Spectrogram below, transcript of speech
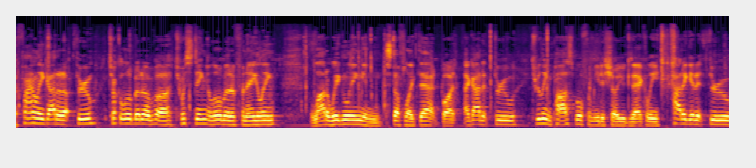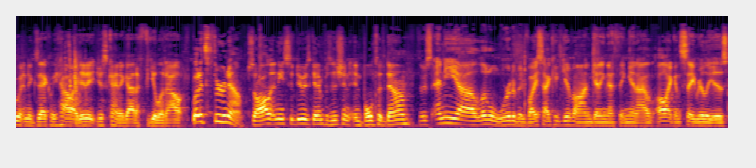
I finally got it up through. Took a little bit of uh, twisting, a little bit of finagling, a lot of wiggling and stuff like that, but I got it through. It's really impossible for me to show you exactly how to get it through and exactly how I did it. Just kind of got to feel it out. But it's through now, so all it needs to do is get in position and bolt it down. If there's any uh, little word of advice I could give on getting that thing in, I'll, all I can say really is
